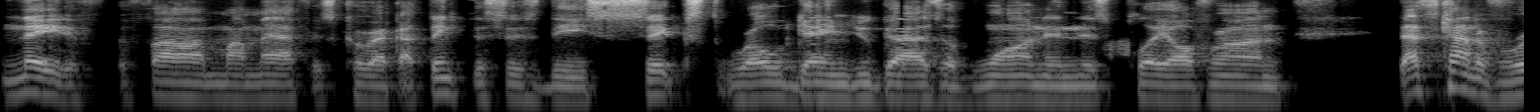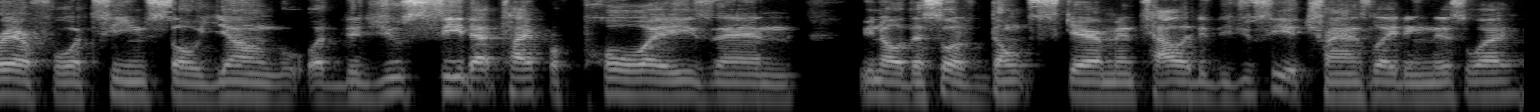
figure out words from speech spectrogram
Nate, if, if I, my math is correct, I think this is the sixth road game you guys have won in this playoff run. That's kind of rare for a team so young. Did you see that type of poise and you know the sort of don't scare mentality? Did you see it translating this way?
